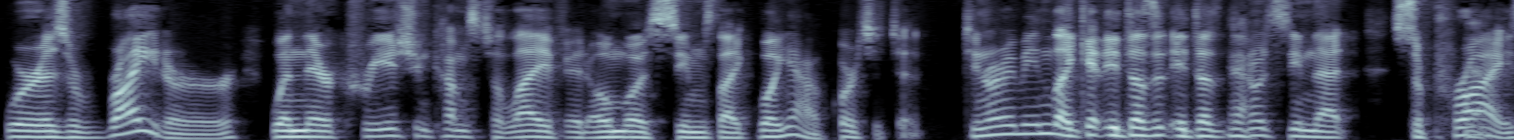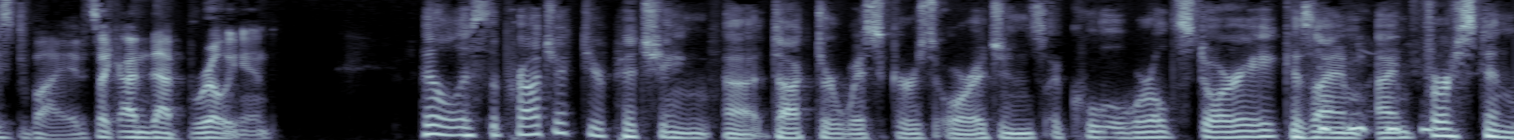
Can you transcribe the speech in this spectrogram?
Whereas a writer, when their creation comes to life, it almost seems like, well, yeah, of course it did. Do you know what I mean? Like it, it doesn't it doesn't Yeah. they don't seem that surprised by it. It's like I'm that brilliant. Phil, is the project you're pitching uh, Dr. Whisker's Origins a cool world story? Because I'm I'm first in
